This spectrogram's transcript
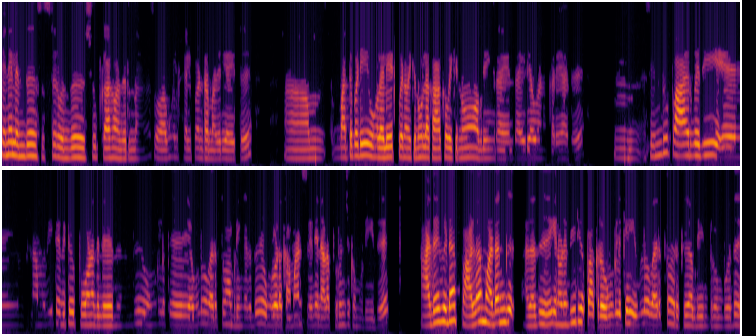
சென்னையிலேருந்து சிஸ்டர் வந்து ஷூட்காக வந்திருந்தாங்க. ஸோ அவங்களுக்கு ஹெல்ப் பண்ணுற மாதிரி ஆயிட்டு. மற்றபடி உங்களை லேட் பண்ண வைக்கணும் இல்லை காக்க வைக்கணும் அப்படிங்கிற எந்த ஐடியாவும் எனக்கு கிடையாது. சிந்து பார்வதி நம்ம வீட்டை விட்டு போனதுலேருந்து உங்களுக்கு எவ்வளோ வருத்தம் அப்படிங்கிறது உங்களோட கமெண்ட்ஸ்லேருந்து என்னால் புரிஞ்சுக்க முடியுது. அதை விட பல மடங்கு அதாவது என்னோடய வீடியோ பார்க்குற உங்களுக்கே இவ்வளோ வருத்தம் இருக்குது அப்படின்றபோது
